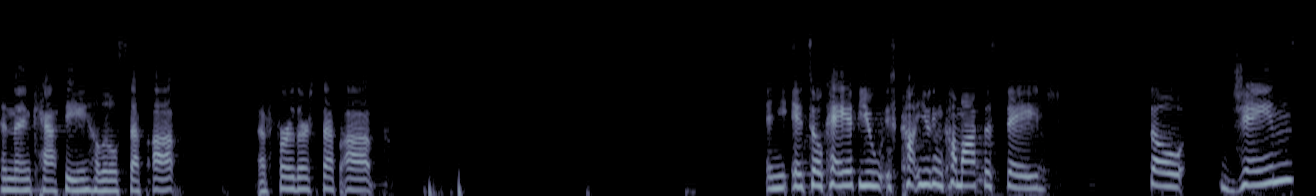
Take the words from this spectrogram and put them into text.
And then Kathy, a little step up, a further step up. And it's okay if you you can come off the stage. So James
